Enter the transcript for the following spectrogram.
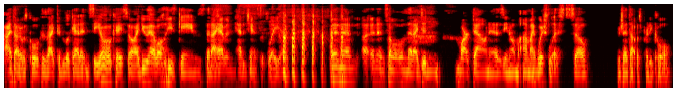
I thought it was cool because I could look at it and see, oh, okay, so I do have all these games that I haven't had a chance to play yet, and then uh, and then some of them that I didn't mark down as you know on my wish list. So, which I thought was pretty cool.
